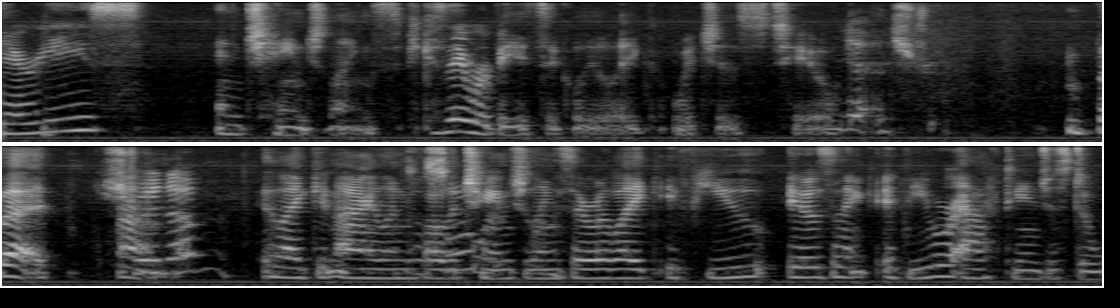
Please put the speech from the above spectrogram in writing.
fairies and changelings because they were basically like witches too. Yeah, it's true. But Straight Um, up. like in Ireland with all the changelings, they were like if you it was like if you were acting just a,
